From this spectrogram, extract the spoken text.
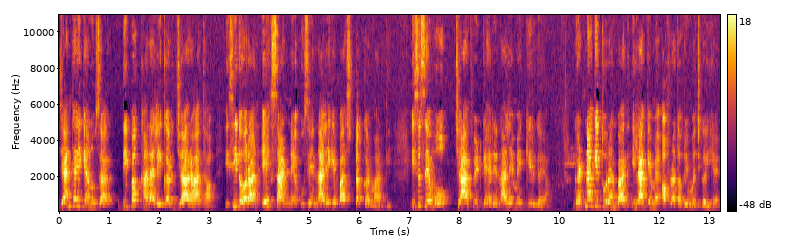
जानकारी के अनुसार दीपक खाना लेकर जा रहा था। इसी दौरान एक सांड ने उसे नाले के पास टक्कर मार दी। इससे वो चार फीट गहरे नाले में गिर गया। घटना के तुरंत बाद इलाके में अफरा तफरी मच गई है।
